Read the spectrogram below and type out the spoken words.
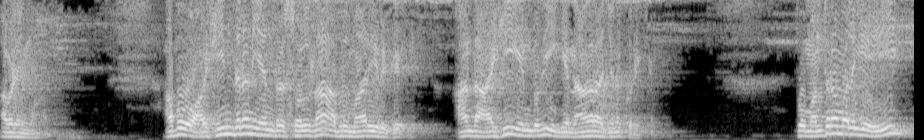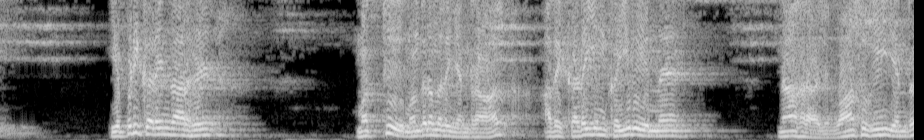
அப்படிமா. அப்போது அகீந்திரன் என்ற சொல் தான் அப்படி மாறி இருக்கு. அந்த அகி என்பது இங்கே நாகராஜனை குறிக்கும். இப்போ மந்திரமலையை எப்படி கடைந்தார்கள்? மத்து மந்திரமலை என்றால் அதை கடையும் கயிறு என்ன? நாகராஜன் வாசுகி என்ற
